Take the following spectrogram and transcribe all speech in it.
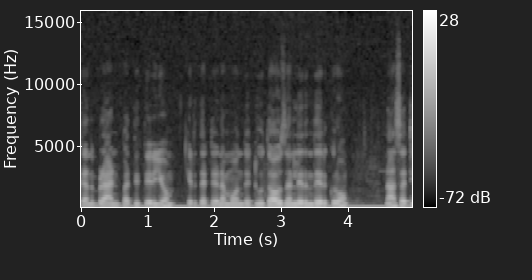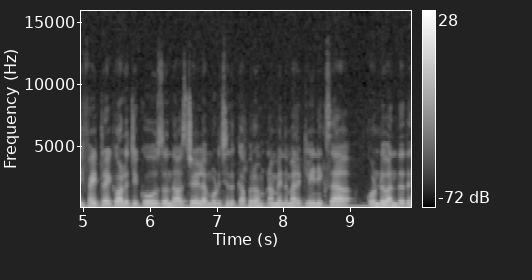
உங்களுக்கு அந்த பிராண்ட் பற்றி தெரியும். கிட்டத்தட்ட நம்ம வந்து டூ தௌசண்ட்லேருந்து இருக்கிறோம். நான் சர்டிஃபைட் ட்ரைக்காலஜி கோர்ஸ் வந்து ஆஸ்திரேலியாவில் முடிச்சதுக்கப்புறம் நம்ம இந்த மாதிரி கிளினிக்ஸாக கொண்டு வந்தது.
